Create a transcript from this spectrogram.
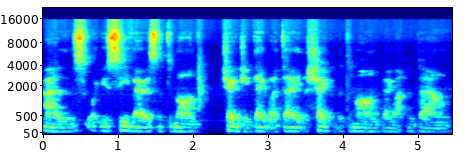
And what you see there is the demand changing day by day, the shape of the demand going up and down.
